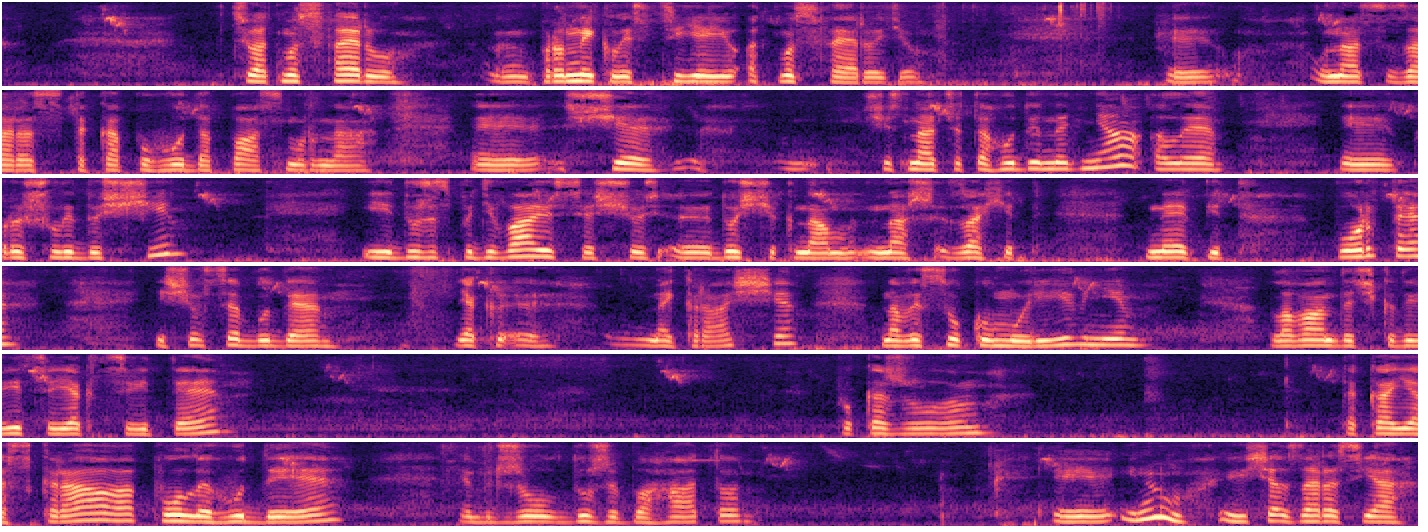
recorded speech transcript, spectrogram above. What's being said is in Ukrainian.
цю атмосферу проникли з цією атмосферою. Е, У нас зараз така погода пасмурна, е, ще 16 година дня, але е, пройшли дощі. І дуже сподіваюся, що дощик нам наш захід не підпорте, і що все буде як найкраще на високому рівні. Лавандочка, дивіться, як цвіте. Покажу вам. Така яскрава, поле гуде, бджол дуже багато. Е, І, ну, і зараз, я,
